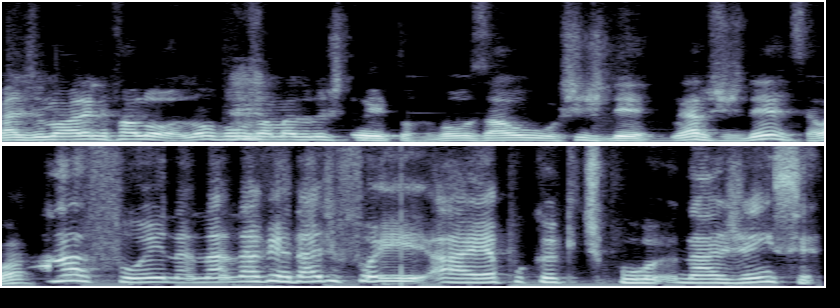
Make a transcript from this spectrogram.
Mas de uma hora ele falou: não vou usar mais o Illustrator, vou usar o XD. Não era o XD? Sei lá? Ah, foi. Na, na, na, verdade, foi a época que, tipo, na agência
